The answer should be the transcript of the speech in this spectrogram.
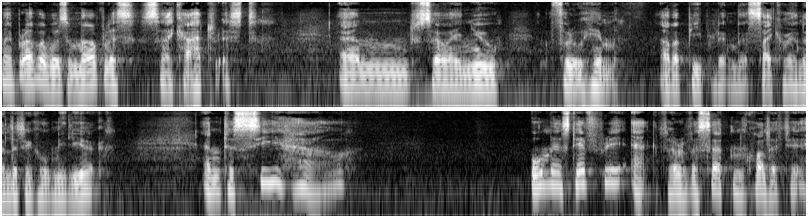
my brother was a marvelous psychiatrist, and so I knew through him other people in the psychoanalytical milieu. And to see how almost every actor of a certain quality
